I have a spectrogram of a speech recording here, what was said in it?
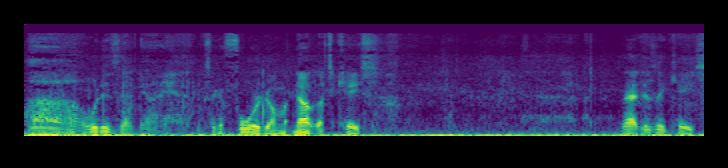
Ah, what is that guy? Looks like a Ford no, that's a case. That is a case.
